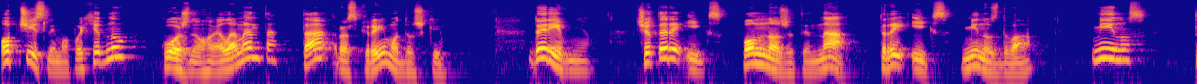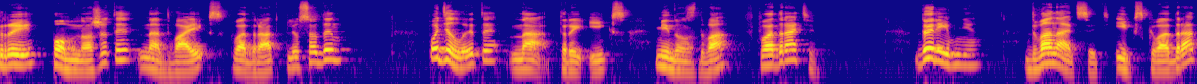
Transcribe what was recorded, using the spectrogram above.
Обчислімо похідну кожного елемента та розкриємо дужки. Дорівнює 4х помножити на 3х мінус 2 мінус 3 помножити на 2х квадрат плюс 1 поділити на 3х мінус 2 в квадраті. Дорівнює 12х квадрат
